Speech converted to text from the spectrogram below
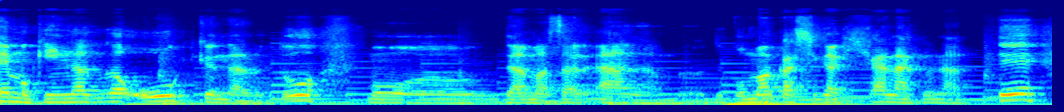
でも金額が大きくなると、もう騙され、あごまかしが効かなくなって、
